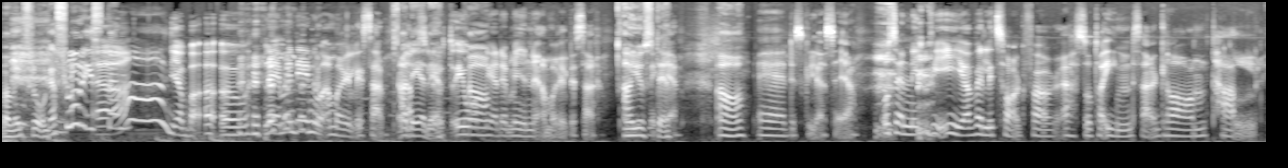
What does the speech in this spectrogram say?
Man vill fråga floristen. Ja, jag bara, uh-oh. Nej, men det är nog amaryllisar. Ja, det är det. Absolut. Och i år Ja. blir det mini-amaryllisar. Ja, just det. Mycket. Ja. Eh, det skulle jag säga. Och sen är- vi är jag väldigt svag för alltså, att ta in så här, gran, tall.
